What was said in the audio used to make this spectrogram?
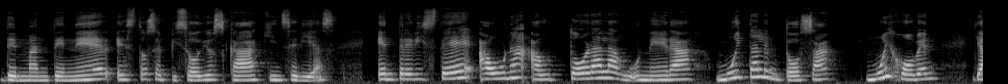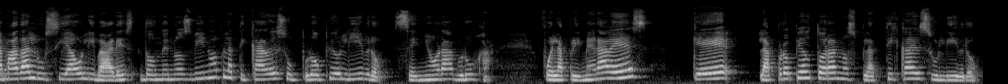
de mantener estos episodios cada 15 días, entrevisté a una autora lagunera muy talentosa, muy joven, llamada Lucía Olivares, donde nos vino a platicar de su propio libro, Señora Bruja. Fue la primera vez que la propia autora nos platica de su libro.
